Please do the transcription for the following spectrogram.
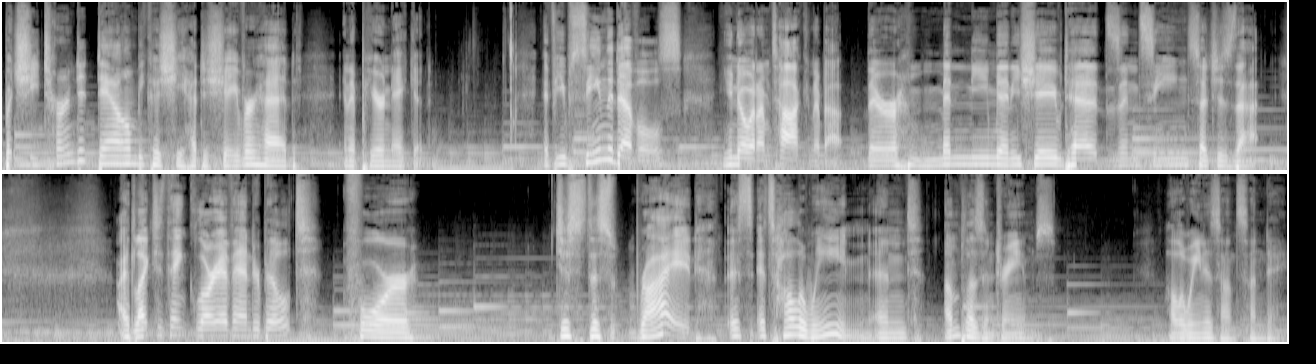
but she turned it down because she had to shave her head and appear naked. If you've seen The Devils, you know what I'm talking about. There are many, many shaved heads in scenes such as that. I'd like to thank Gloria Vanderbilt for just this ride. It's it's Halloween and unpleasant dreams. Halloween is on Sunday.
